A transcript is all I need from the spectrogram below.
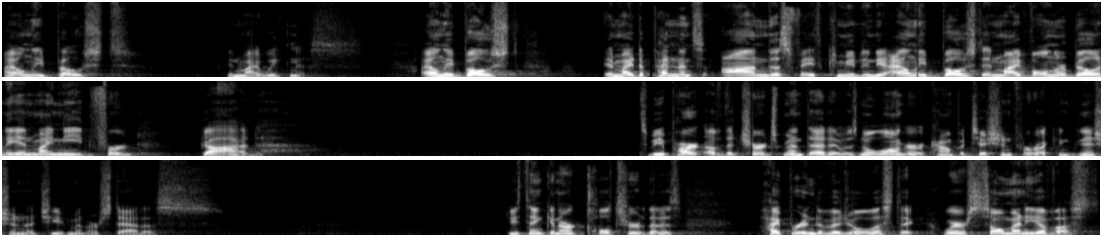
I only boast in my weakness. I only boast in my dependence on this faith community. I only boast in my vulnerability and my need for God. To be a part of the church meant that it was no longer a competition for recognition, achievement, or status. Do you think in our culture that is hyper individualistic, where so many of us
